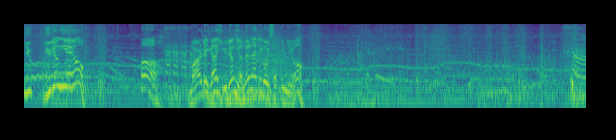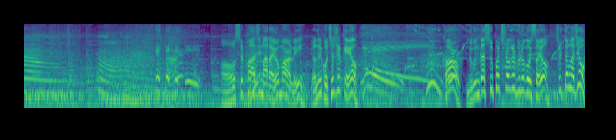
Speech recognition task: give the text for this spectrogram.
유 유령이에요. 아, 말리가 유령 연을 날리고 있었군요. 어, 슬퍼하지 말아요, 말리. 연을 고쳐줄게요. 카л, 누군가 슈퍼 트럭을 부르고 있어요. 출동하죠.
